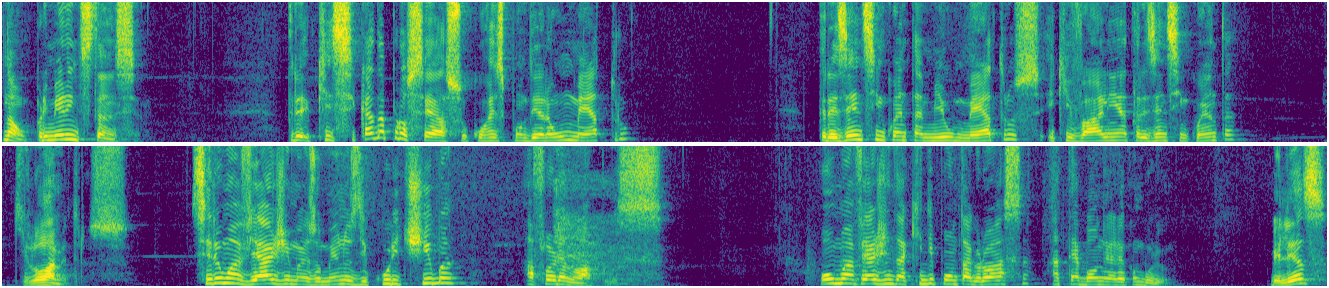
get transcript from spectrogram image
Não, primeira instância. Que se cada processo corresponder a um metro, 350 mil metros equivalem a 350 quilômetros. Seria uma viagem mais ou menos de Curitiba a Florianópolis. Ou uma viagem daqui de Ponta Grossa até Balneário Camboriú. Beleza?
